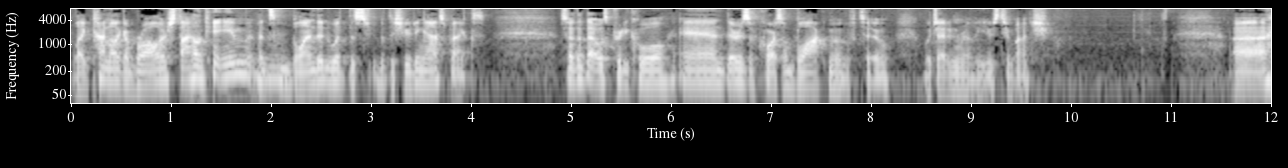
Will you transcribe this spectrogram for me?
like kind of like a brawler style game that's blended with the with the shooting aspects. So I thought that was pretty cool. And there's of course a block move too, which I didn't really use too much. Uh,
